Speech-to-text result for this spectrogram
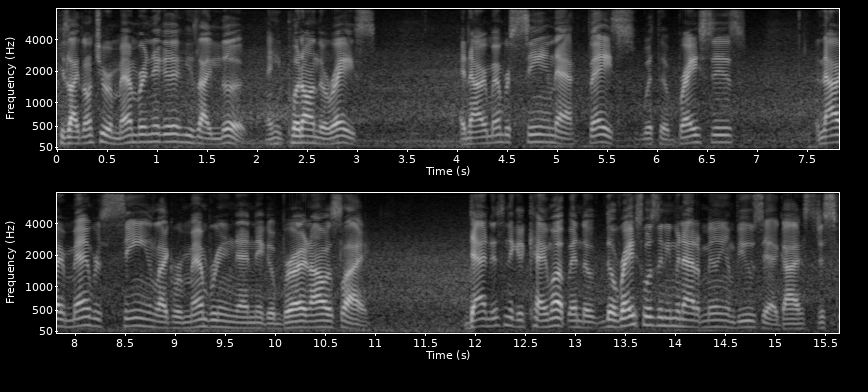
He's like, don't you remember, nigga? He's like, look. And he put on the race. And I remember seeing that face with the braces. And I remember seeing, like, remembering that nigga, bro. And I was like, damn, this nigga came up. And the, the race wasn't even at a million views yet, guys. Just,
